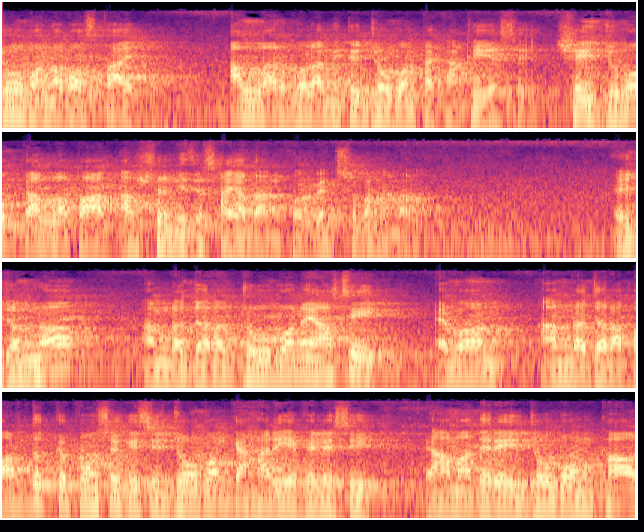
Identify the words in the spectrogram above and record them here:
যৌবন অবস্থায় আল্লাহর গোলামিতে যৌবনটা কাটিয়েছে। সেই যুবককে আল্লাহ পাক আরশের নিজে ছায়া দান করবেন, সুবহানাল্লাহ। এই জন্য আমরা যারা যৌবনে আছি এবং আমরা যারা বার্ধক্যে পৌঁছে গেছি, যৌবনকে হারিয়ে ফেলেছি আমাদের এই যৌবনকাল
